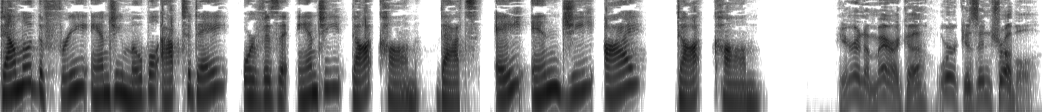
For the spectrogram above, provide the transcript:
Download the free Angi mobile app today or visit Angi.com. That's A-N-G-I dot com. Here in America, work is in trouble.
